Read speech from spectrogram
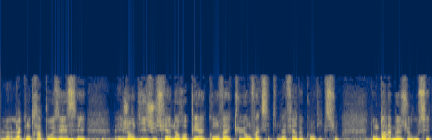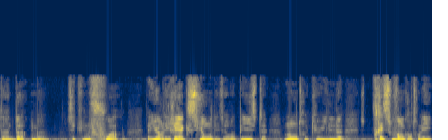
la contraposée, c'est les gens disent je suis un Européen convaincu. On voit que c'est une affaire de conviction. Donc, dans la mesure où c'est un dogme, c'est une foi. D'ailleurs, les réactions des européistes montrent qu'ils très souvent, quand on les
